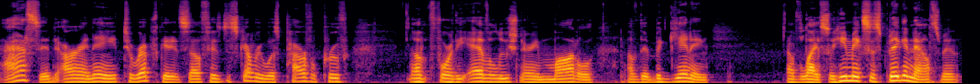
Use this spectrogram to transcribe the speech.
acid, RNA, to replicate itself. His discovery was powerful proof of, for the evolutionary model of the beginning of life. So he makes this big announcement,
